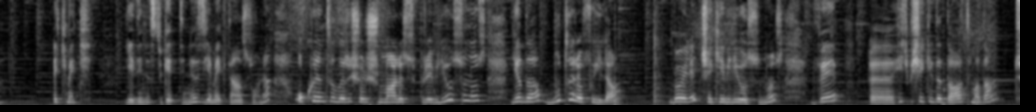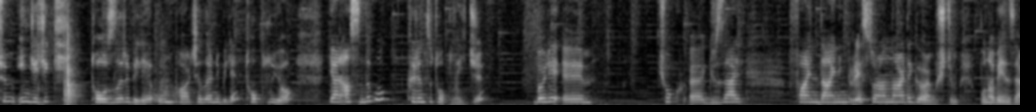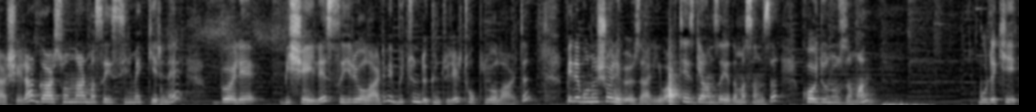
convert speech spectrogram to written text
ekmek yediniz, tükettiniz yemekten sonra. O kırıntıları şöyle şunlarla süpürebiliyorsunuz ya da bu tarafıyla böyle çekebiliyorsunuz ve e, hiçbir şekilde dağıtmadan tüm incecik tozları bile, un parçalarını bile topluyor. Yani aslında bu kırıntı toplayıcı. Böyle e, çok e, güzel fine dining restoranlarda görmüştüm buna benzer şeyler. Garsonlar masayı silmek yerine böyle bir şeyle sıyırıyorlardı ve bütün döküntüleri topluyorlardı. Bir de bunun şöyle bir özelliği var. Tezgahınıza ya da masanıza koyduğunuz zaman buradaki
